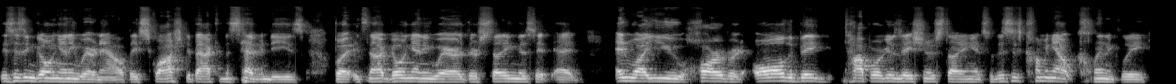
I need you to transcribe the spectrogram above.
This isn't going anywhere now. They squashed it back in the 70s, but it's not going anywhere. They're studying this at, at NYU, Harvard, all the big top organizations are studying it. So this is coming out clinically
